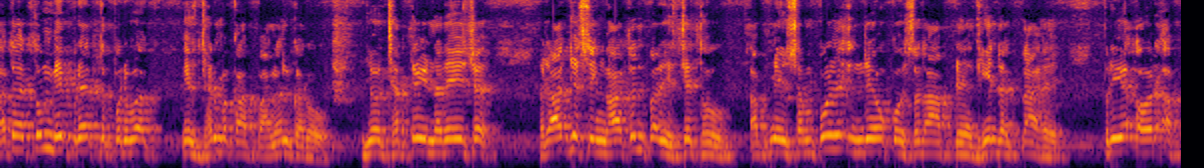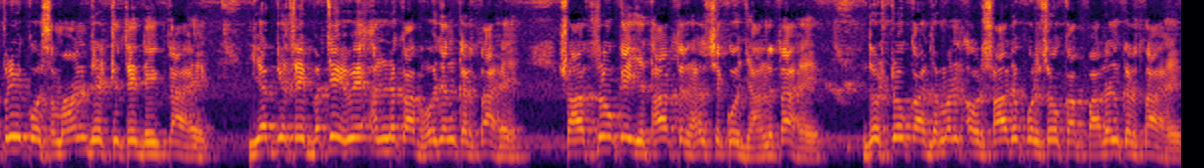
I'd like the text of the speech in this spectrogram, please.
अतः तुम भी प्रयत्न पूर्वक इस धर्म का पालन करो। जो क्षत्रिय नरेश राज्य सिंहासन पर स्थित हो, अपने संपूर्ण इंद्रियों को सदा अपने अधीन रखता है, प्रिय और अप्रिय को समान दृष्टि से देखता है, यज्ञ से बचे हुए अन्न का भोजन करता है, शास्त्रों के यथार्थ रहस्य को जानता है, दुष्टों का दमन और साधु पुरुषों का पालन करता है,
